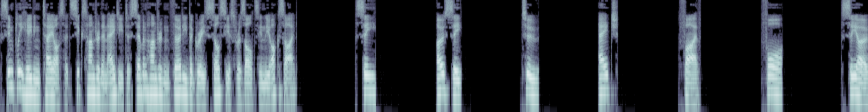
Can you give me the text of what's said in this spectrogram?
Simply heating TeOS at 680 to 730 degrees Celsius results in the oxide. C. OC 2 H. 5 4 CO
